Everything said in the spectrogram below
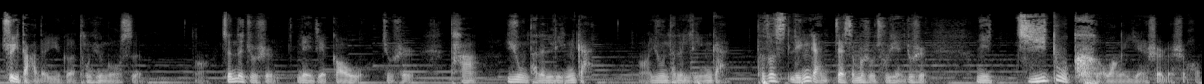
最大的一个通讯公司，啊，真的就是链接高我，就是他用他的灵感，啊，用他的灵感。他说灵感在什么时候出现？就是你极度渴望一件事的时候，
